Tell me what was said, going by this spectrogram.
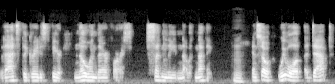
That's the greatest fear. No one there for us. Suddenly, not with nothing. Hmm. And so we will adapt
